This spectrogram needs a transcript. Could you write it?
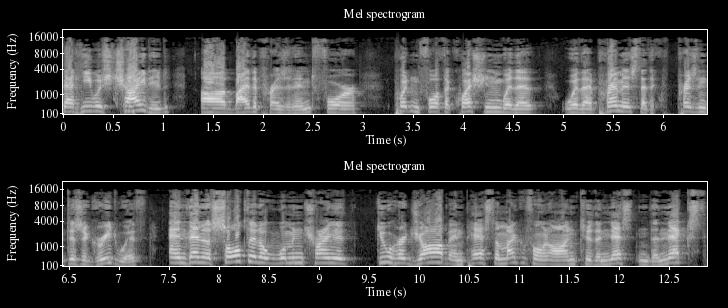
that he was chided uh, by the president for putting forth a question with a with a premise that the president disagreed with, and then assaulted a woman trying to do her job and pass the microphone on to the next the next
